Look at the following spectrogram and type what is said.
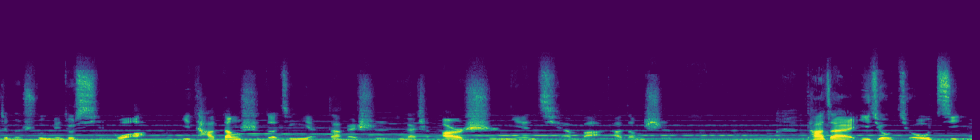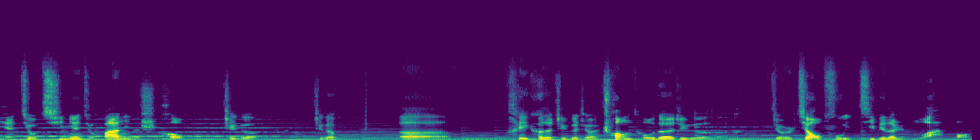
这本书里面就写过啊，以他当时的经验，大概是应该是二十年前吧，他当时他在一九九几年、九七年、九八年的时候，这个这个呃黑客的这个叫创投的这个就是教父级别的人物啊，保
